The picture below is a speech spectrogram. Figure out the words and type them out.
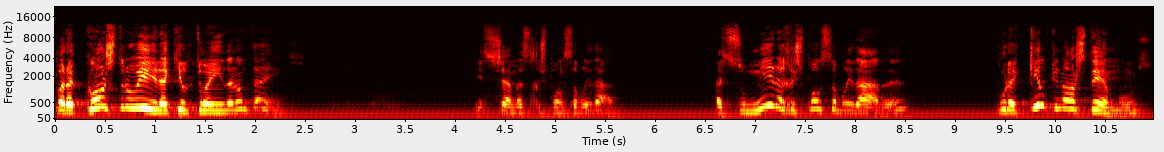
para construir aquilo que tu ainda não tens. Isso chama-se responsabilidade. Assumir a responsabilidade por aquilo que nós temos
